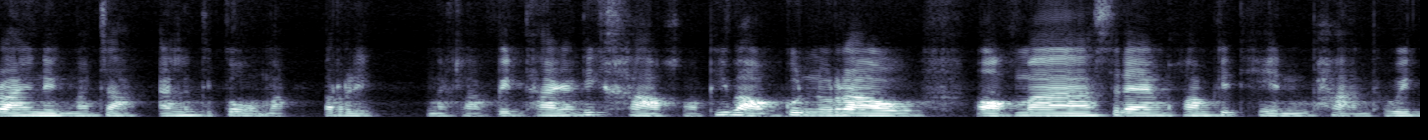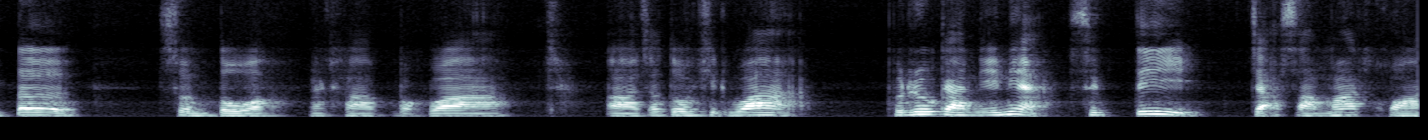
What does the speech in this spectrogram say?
รายหนึ่งมาจากแอตเลติโกมาดริดนะครับปิดท้ายกันที่ข่าวของพี่บ่าวกุลเราออกมาแสดงความคิดเห็นผ่านทวิตเตอร์ส่วนตัวนะครับ บอกว่าอ่าเจ้าตัวคิดว่าฤดูกาลนี้เนี่ยซิตี้จะสามารถคว้า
